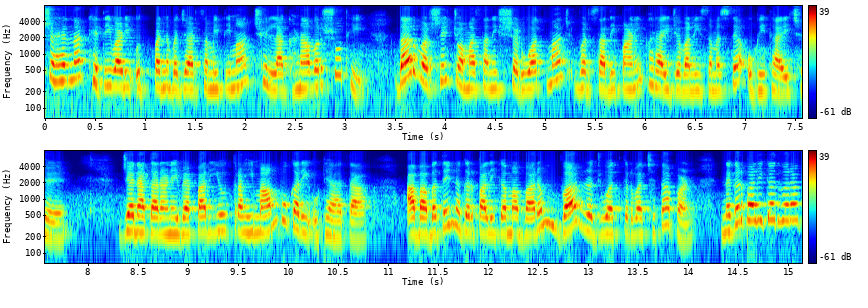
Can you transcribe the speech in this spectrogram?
શહેરના ખેતીવાડી ઉત્પન્ન બજાર સમિતિમાં છેલ્લા ઘણા વર્ષોથી દર વર્ષે ચોમાસાની શરૂઆતમાં જ વરસાદી પાણી ભરાઈ જવાની સમસ્યા ઊભી થાય છે. જેના કારણે વેપારીઓ ત્રાહિમામ પુકારી ઉઠ્યા હતા. આ બાબતે નગરપાલિકામાં વારંવાર રજૂઆત કરવા છતાં પણ નગરપાલિકા દ્વારા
